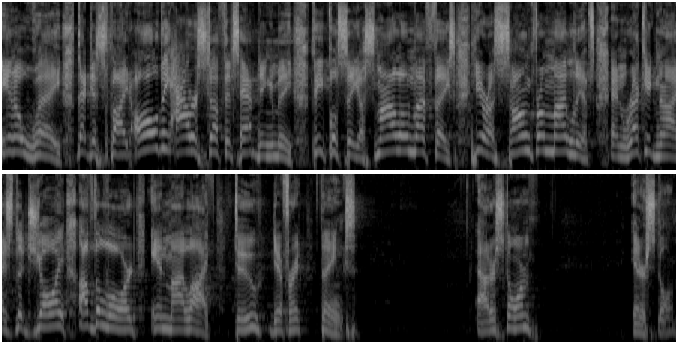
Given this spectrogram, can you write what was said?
in a way that despite all the outer stuff that's happening to me, people see a smile on my face, hear a song from my lips, and recognize the joy of the Lord in my life. Two different things outer storm, inner storm.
